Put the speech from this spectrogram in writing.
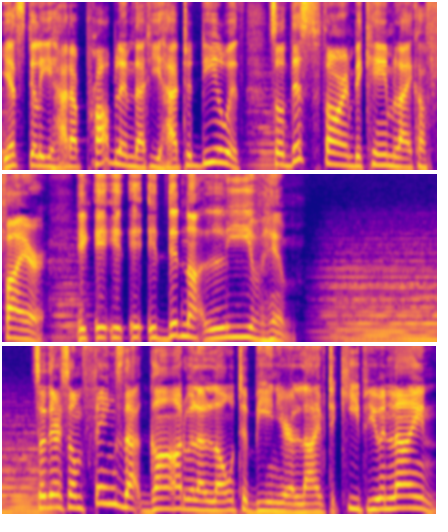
Yet still he had a problem that he had to deal with. So this thorn became like a fire, it, it, it, it did not leave him. So there are some things that God will allow to be in your life to keep you in line.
